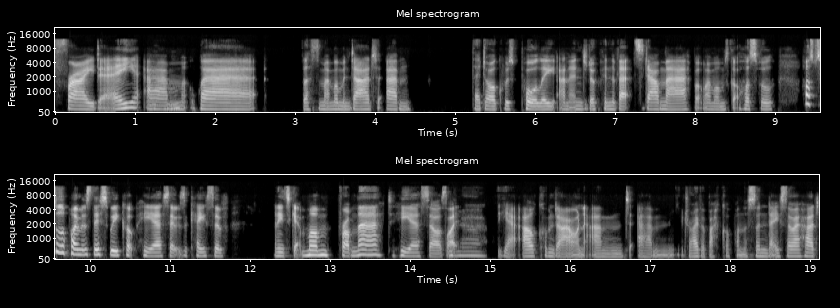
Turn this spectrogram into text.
Friday, um, mm-hmm. where bless my mum and dad, um, their dog was poorly and ended up in the vets down there. But my mum's got hospital hospital appointments this week up here, so it was a case of I need to get mum from there to here. So I was like, yeah, yeah I'll come down and um, drive her back up on the Sunday. So I had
